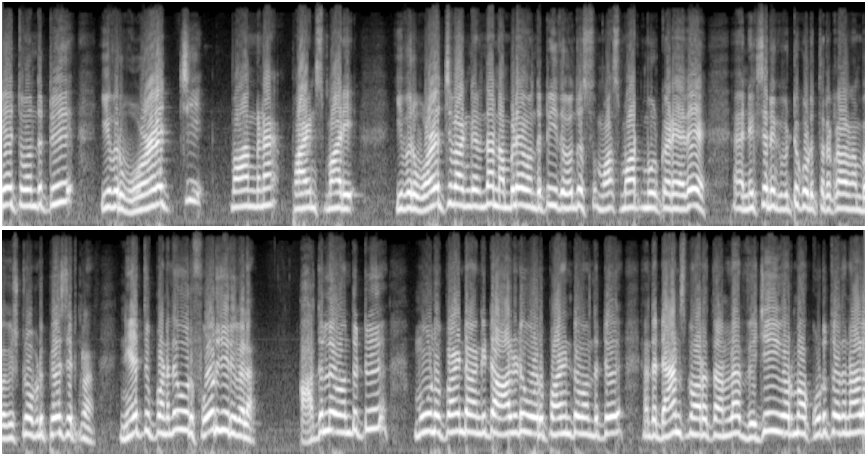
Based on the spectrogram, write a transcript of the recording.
நேற்று வந்துட்டு இவர் உழைச்சி வாங்கின பாயிண்ட்ஸ் மாதிரி இவர் உழைச்சி வாங்கியிருந்தா நம்மளே வந்துட்டு இது வந்து ஸ்மார்ட் மூவ் கிடையாது. நிக்சனுக்கு விட்டு கொடுத்துருக்கலாம். நம்ம விஷ்ணு அப்படி பேசியிருக்கலாம். நேற்று பண்ணதே ஒரு ஃபோர்ஜரி வேலை. அதில் வந்துட்டு மூணு பாயிண்ட் வாங்கிட்டு ஆல்ரெடி ஒரு பாயிண்ட்டும் வந்துட்டு அந்த டான்ஸ் மாரத்தானில் விஜய் வர்மா கொடுத்ததுனால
